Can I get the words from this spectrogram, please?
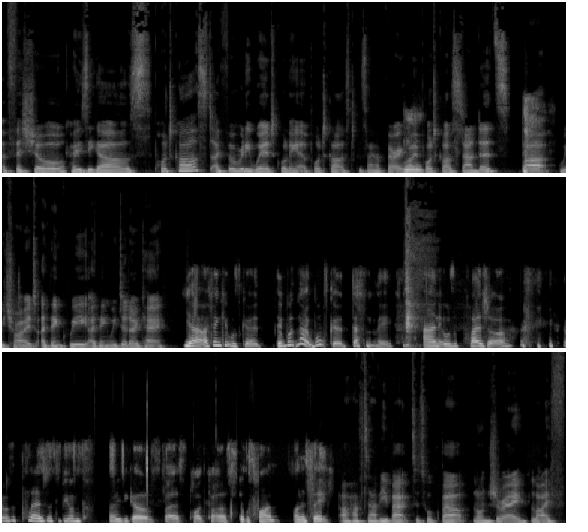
official Cozy Girls podcast. I feel really weird calling it a podcast because I have very high Mm. podcast standards, but we tried. I think we I think we did okay. Yeah i think it was good it was no it was good definitely and it was a pleasure it was a pleasure to be on cozy girls first podcast it was fun honestly I'll have to have you back to talk about lingerie life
